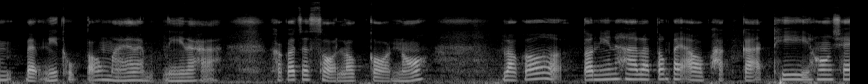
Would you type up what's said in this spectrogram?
ำแบบนี้ถูกต้องไหมอะไรแบบนี้นะคะเขาก็จะสอนเราก่อนเนาะแล้วก็ตอนนี้นะคะเราต้องไปเอาผักกาดที่ห้องแช่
